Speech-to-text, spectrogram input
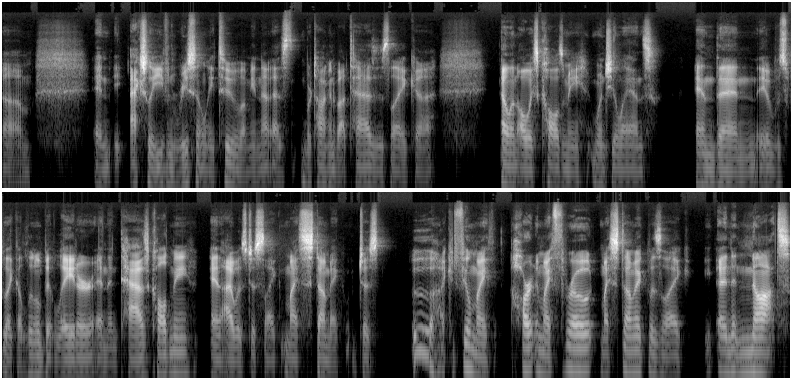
Um, and actually, even recently too. I mean, as we're talking about Taz, is like uh, Ellen always calls me when she lands and then it was like a little bit later and then taz called me and i was just like my stomach just ugh, i could feel my heart in my throat my stomach was like in knots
